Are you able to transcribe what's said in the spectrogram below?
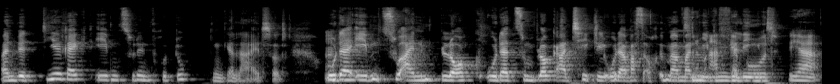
man wird direkt eben zu den Produkten geleitet oder mhm. eben zu einem Blog oder zum Blogartikel oder was auch immer man eben Angebot. verlinkt. Ja,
